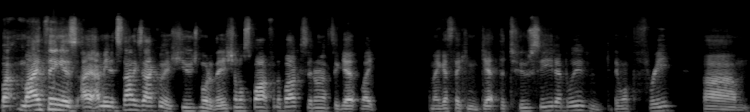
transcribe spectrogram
But my thing is, I, I mean, it's not exactly a huge motivational spot for the Bucks. They don't have to get like, I mean, I guess they can get the two seed. I believe they want the three. Um,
